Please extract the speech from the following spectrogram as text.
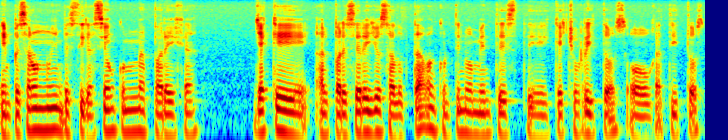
Empezaron una investigación con una pareja, ya que al parecer ellos adoptaban continuamente este cachorritos o gatitos,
